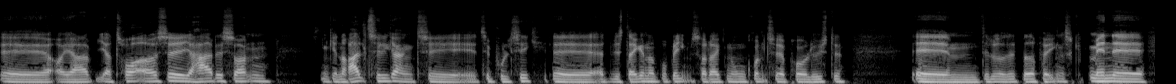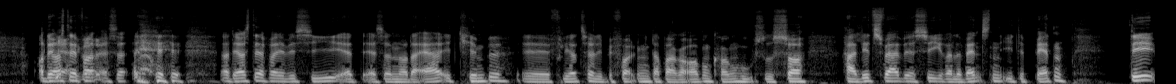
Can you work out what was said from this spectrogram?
øh, og jeg, jeg tror også, jeg har det sådan, en generel tilgang til, til politik, øh, at hvis der ikke er noget problem, så er der ikke nogen grund til at prøve at løse det. Øh, det lyder lidt bedre på engelsk. Men, øh, og det er også ja, derfor, det det. altså, og det er også derfor, jeg vil sige, at altså, når der er et kæmpe øh, flertal i befolkningen, der bakker op om kongehuset, så har jeg lidt svært ved at se relevansen i debatten. Det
